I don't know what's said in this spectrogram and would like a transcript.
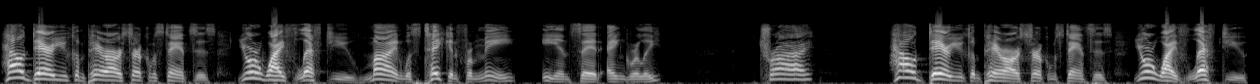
How dare you compare our circumstances? Your wife left you. Mine was taken from me, Ian said angrily. Try, how dare you compare our circumstances? Your wife left you.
